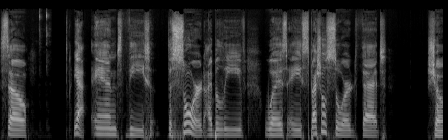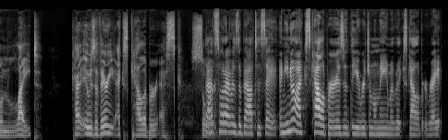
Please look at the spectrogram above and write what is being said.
So, yeah, and the the sword, I believe, was a special sword that shone light. It was a very Excalibur esque sword. That's what I was about to say. And you know, Excalibur isn't the original name of Excalibur, right?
